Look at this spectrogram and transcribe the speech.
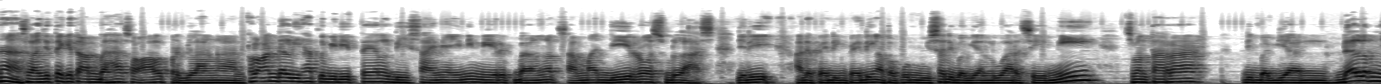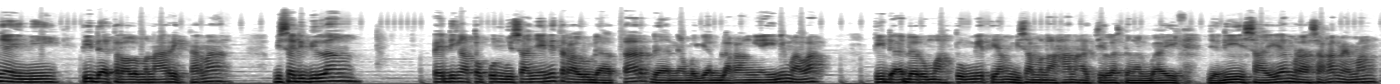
Nah, selanjutnya kita bahas soal pergelangan. Kalau Anda lihat lebih detail, desainnya ini mirip banget sama di Rose 11. Jadi ada padding-padding ataupun busa di bagian luar sini, sementara di bagian dalamnya ini tidak terlalu menarik karena bisa dibilang padding ataupun busanya ini terlalu datar dan yang bagian belakangnya ini malah tidak ada rumah tumit yang bisa menahan Achilles dengan baik. Jadi saya merasakan memang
